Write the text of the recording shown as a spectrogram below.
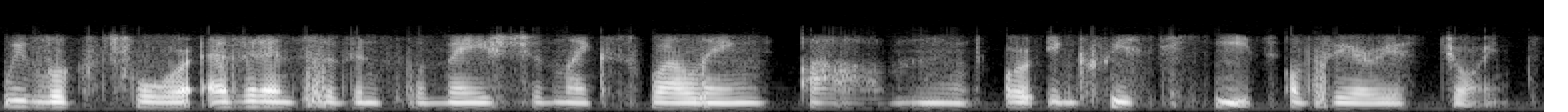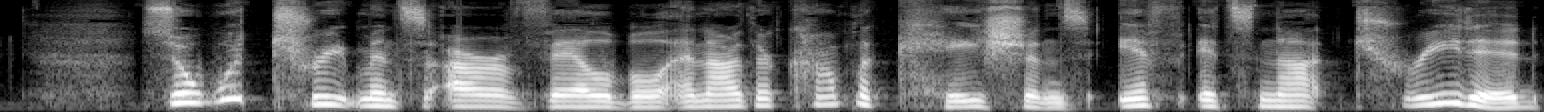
we look for evidence of inflammation like swelling um, or increased heat of various joints. So, what treatments are available, and are there complications if it's not treated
